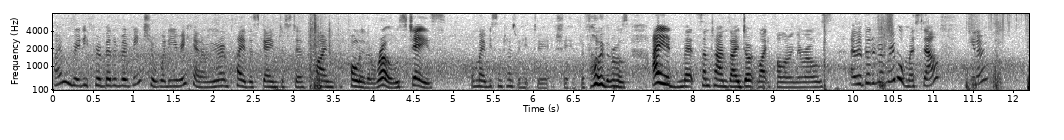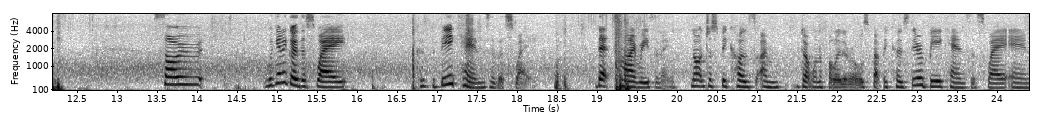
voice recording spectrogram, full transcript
I'm ready for a bit of adventure. What do you reckon? I mean, we don't play this game just to find follow the rules. Jeez. Or maybe sometimes we have to actually have to follow the rules. I admit sometimes I don't like following the rules. I'm a bit of a rebel myself, you know. So we're going to go this way because the beer cans are this way. That's my reasoning. Not just because I don't want to follow the rules, but because there are beer cans this way and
